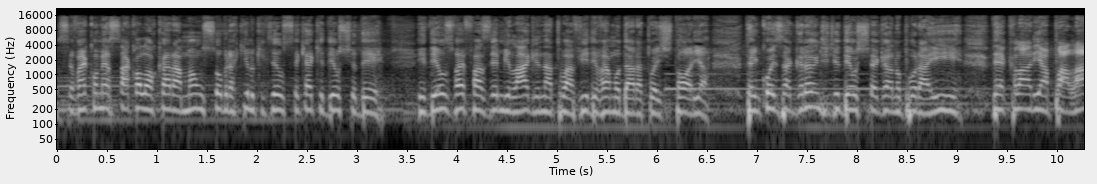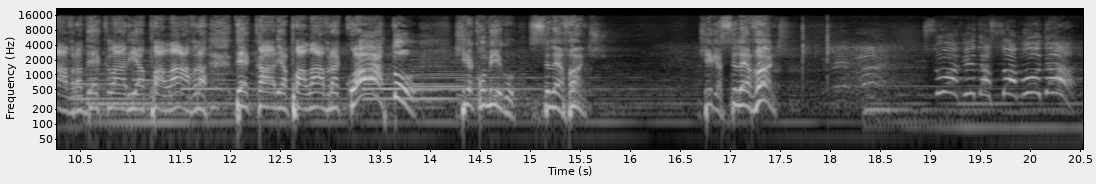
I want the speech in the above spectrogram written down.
Você vai começar a colocar a mão sobre aquilo que Deus, você quer que Deus te dê. E Deus vai fazer milagre na tua vida e vai mudar a tua história. Tem coisa grande de Deus chegando por aí. Declare a palavra, declare a palavra, declare a palavra. Quarto, diga comigo, se levante. Diga, se levante. Sua vida só muda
